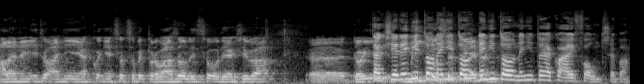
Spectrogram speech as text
ale není to ani jako něco, co by provázelo lidstvo od jak živa. Eh, Dojí, Takže není to, není to, není to, není to jako iPhone třeba.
